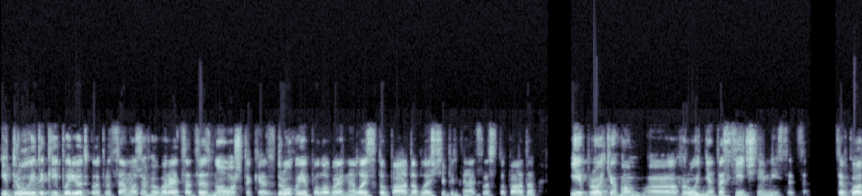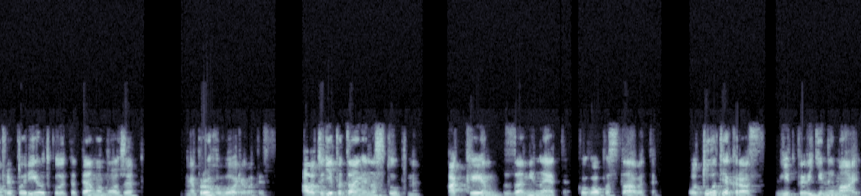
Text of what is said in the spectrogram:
і другий такий період, коли про це може говоритися, це знову ж таки з другої половини листопада, ближче під кінець листопада, і протягом е, грудня та січня місяця. Це в котрий період, коли ця тема може е, проговорюватись. Але тоді питання наступне: а ким замінити? Кого поставити? Отут якраз відповіді немає.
